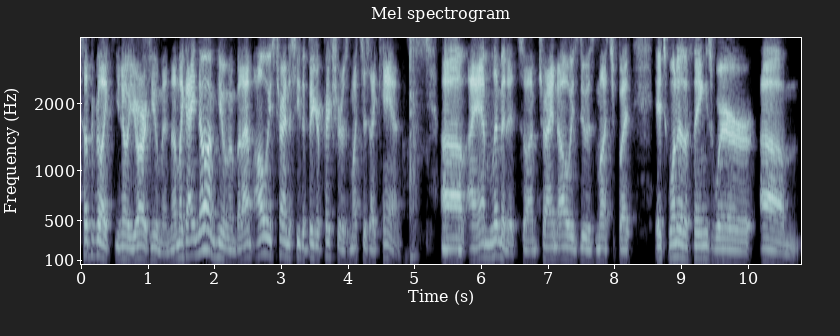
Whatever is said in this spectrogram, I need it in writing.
some people are like, you know, you are human. And I'm like, I know I'm human, but I'm always trying to see the bigger picture as much as I can. Uh, I am limited, so I'm trying to always do as much. But it's one of the things where, um,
